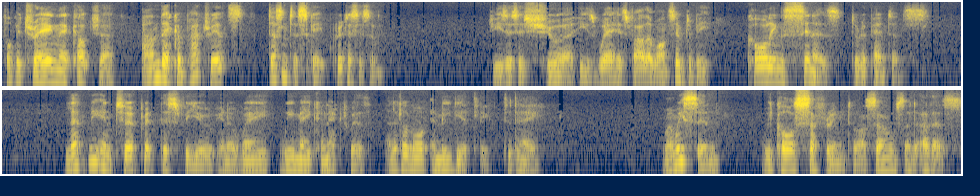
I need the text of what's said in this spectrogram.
for betraying their culture and their compatriots doesn't escape criticism. Jesus is sure he's where his Father wants him to be, calling sinners to repentance. Let me interpret this for you in a way we may connect with a little more immediately today. When we sin, we cause suffering to ourselves and others.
